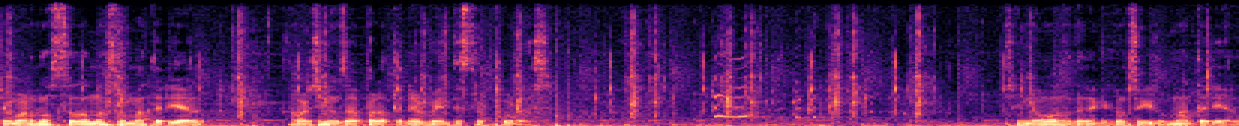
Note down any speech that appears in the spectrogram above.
quemarnos todo nuestro material. A ver si nos da para tener 20 estructuras. Si no, vamos a tener que conseguir material.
